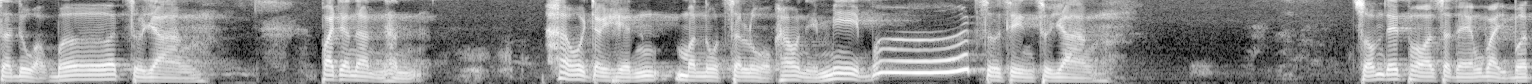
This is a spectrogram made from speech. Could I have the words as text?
สะดวกเบิดสุอย่างเพราะฉะนั้นหันเฮาจะเห็นมนุษย์สโลกเฮานี่ มีเบิดสุสิ่งสุอย่าง สมเด็จพอแสดงไหวเบิด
